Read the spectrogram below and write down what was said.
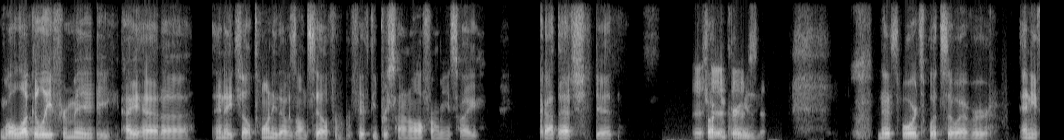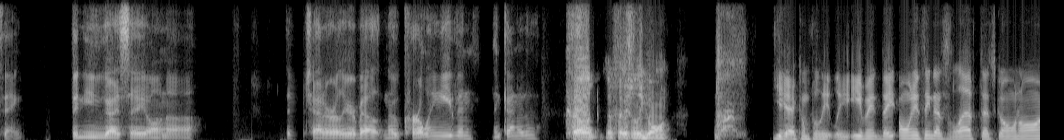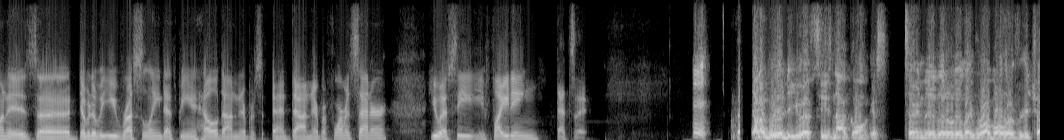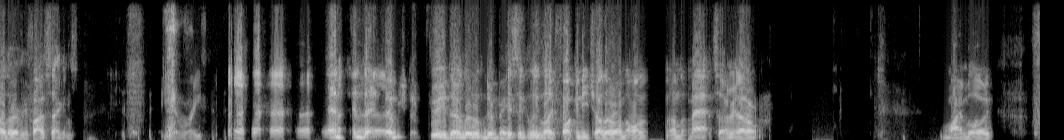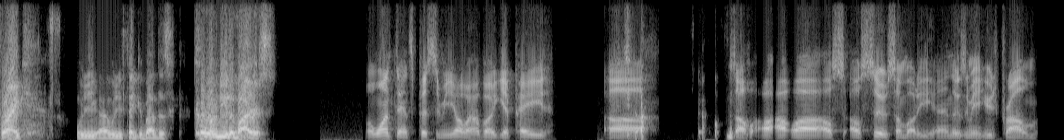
Well, luckily for me, I had uh, NHL 20 that was on sale for 50% off for me, so I got that shit. Fucking crazy. No sports whatsoever, anything. Didn't you guys say on uh, the chat earlier about no curling even in Canada? Curling is officially gone. Yeah, completely. Even the only thing that's left that's going on is uh, WWE wrestling that's being held down in their uh, down in their performance center, UFC fighting. That's it. that's Kind of weird the UFC's not going because they literally like rub all over each other every five seconds. Yeah, right. And and the WWE, they're literally, they're basically like fucking each other on on on the mat. So I mean, I don't mind blowing. Frank, what do you uh, what do you think about this coronavirus? Well, one thing that's pissing me off. I hope I get paid. Uh, so I'll I'll, uh, I'll I'll sue somebody, and there's gonna be a huge problem.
